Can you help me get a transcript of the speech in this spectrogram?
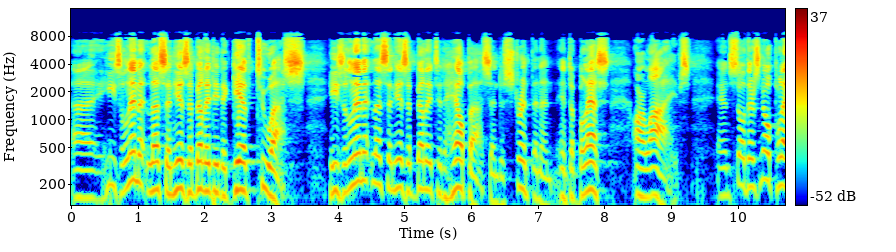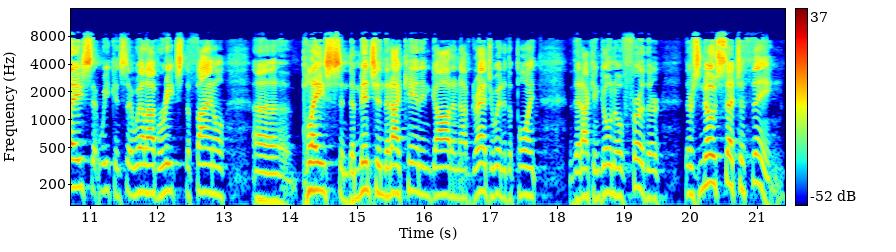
uh, he's limitless in his ability to give to us. He's limitless in his ability to help us and to strengthen and, and to bless our lives. And so there's no place that we can say, well, I've reached the final uh, place and dimension that I can in God, and I've graduated the point that I can go no further. There's no such a thing.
